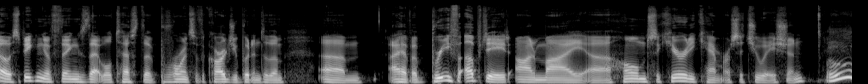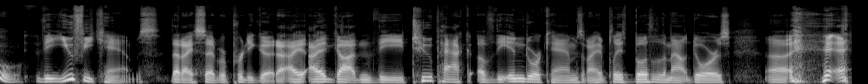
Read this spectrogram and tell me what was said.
Oh, speaking of things that will test the performance of the cards you put into them, um, I have a brief update on my uh, home security camera situation. Ooh. The Eufy cams that I said were pretty good. I, I had gotten the two pack of the indoor cams and I had placed both of them outdoors. Uh, and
